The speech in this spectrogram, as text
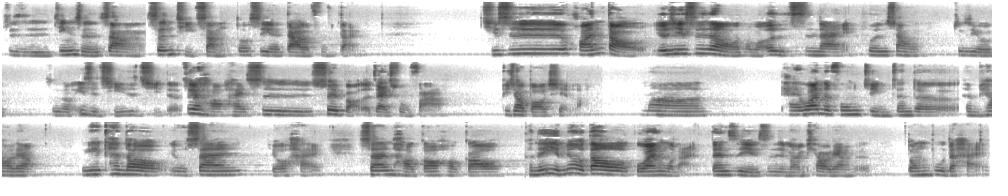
就是精神上、身体上都是一个大的负担。其实环岛，尤其是那种什么二十四耐，或者像就是有这种一直骑一直骑的，最好还是睡饱了再出发，比较保险啦。那台湾的风景真的很漂亮，你可以看到有山有海，山好高好高，可能也没有到国外那么蓝，但是也是蛮漂亮的。东部的海，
